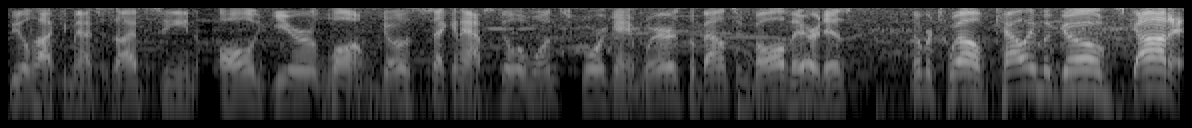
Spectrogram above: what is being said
field hockey matches I've seen all year long. We go second half, still a one score game. Where's the bouncing ball? There it is. Number 12, Callie McGogue's got it.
